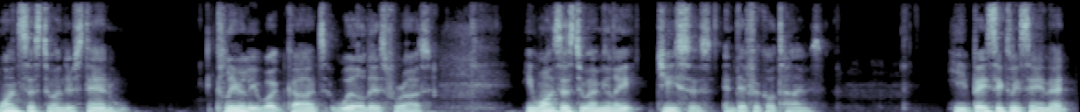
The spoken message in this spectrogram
wants us to understand clearly what God's will is for us he wants us to emulate Jesus in difficult times. He basically saying that,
